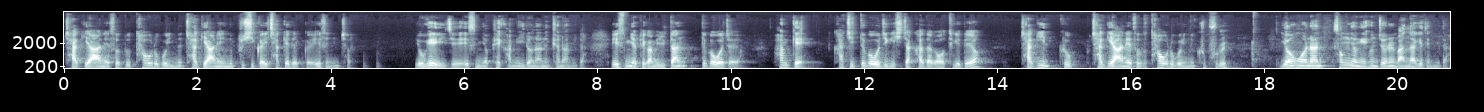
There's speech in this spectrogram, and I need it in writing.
자기 안에서도 타오르고 있는, 자기 안에 있는 불씨까지 찾게 될 거예요. 예수님처럼. 요게 이제 예수님 옆에 가면 일어나는 변화입니다. 예수님 옆에 가면 일단 뜨거워져요. 함께 같이 뜨거워지기 시작하다가 어떻게 돼요? 자기 그 자기 안에서도 타오르고 있는 그 불을 영원한 성령의 현존을 만나게 됩니다.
